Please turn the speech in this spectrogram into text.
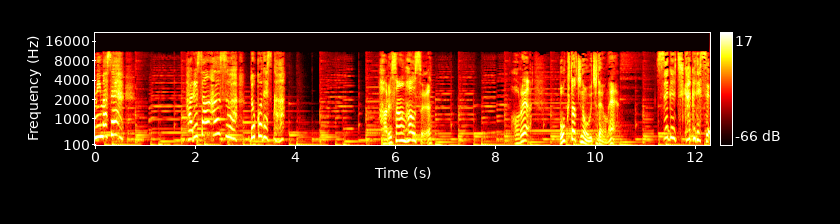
すみません。春さんハウスはどこですか？ハルサンハウス？あれ僕たちの家だよね。すぐ近くです。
